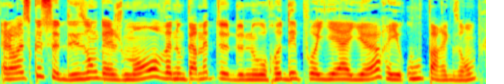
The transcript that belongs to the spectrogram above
Alors est-ce que ce désengagement va nous permettre de nous redéployer ailleurs et où par exemple?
